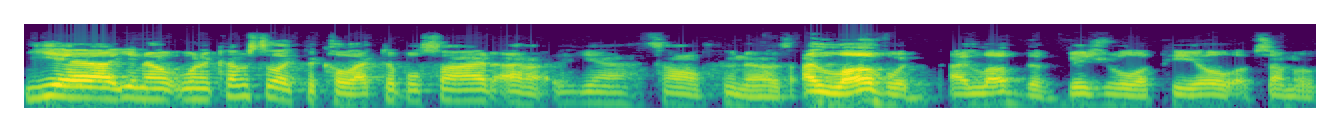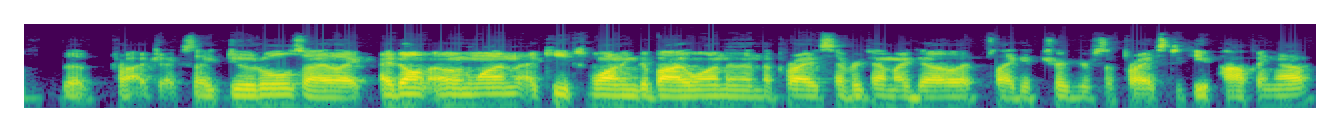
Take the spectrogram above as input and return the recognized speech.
Yeah, you know, when it comes to like the collectible side, I don't. Yeah, it's all who knows. I love what I love the visual appeal of some of the projects, like Doodles. I like. I don't own one. I keep wanting to buy one, and then the price every time I go, it's like it triggers the price to keep popping up.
